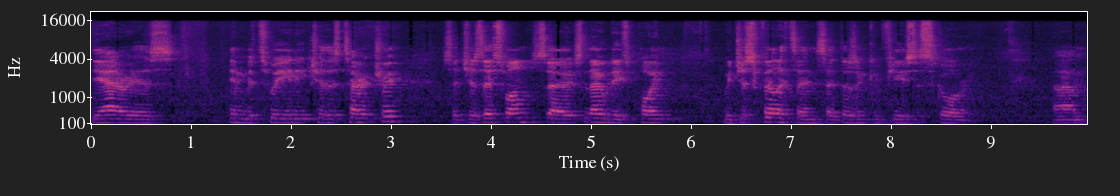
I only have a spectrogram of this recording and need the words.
the areas in between each other's territory such as this one so it's nobody's point we just fill it in so it doesn't confuse the scoring. Um,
